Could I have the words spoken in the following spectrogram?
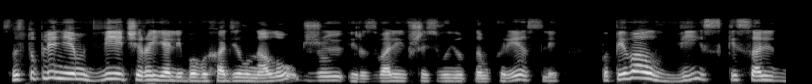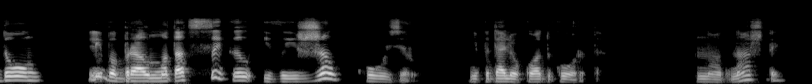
С наступлением вечера я либо выходил на лоджию и, развалившись в уютном кресле, попивал виски со льдом, либо брал мотоцикл и выезжал к озеру неподалеку от города. Но однажды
